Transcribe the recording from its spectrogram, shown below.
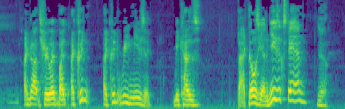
I got through it. But I couldn't I couldn't read music because back those you had a music stand. yeah.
